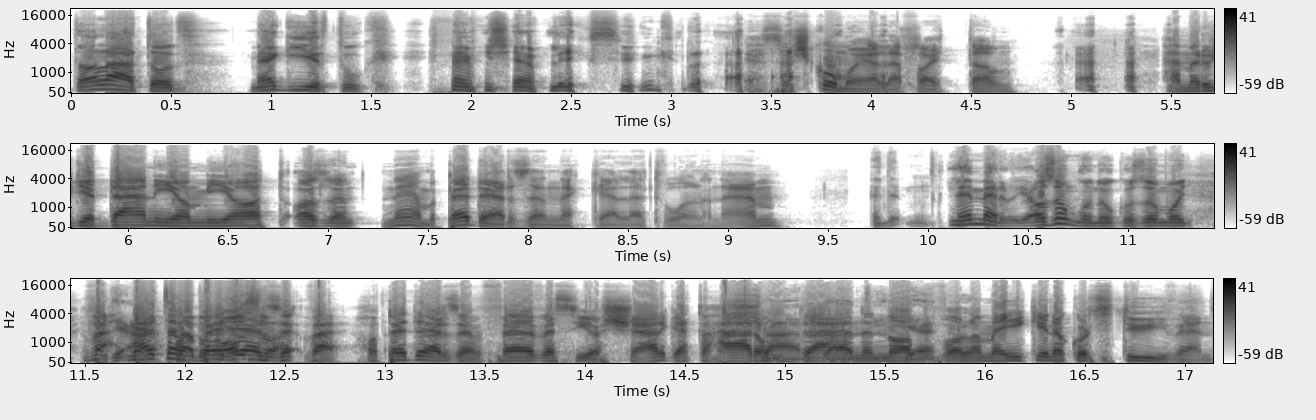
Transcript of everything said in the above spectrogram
Na látod, megírtuk, nem is emlékszünk rá. Ezt most komolyan lefagytam. Hát mert ugye Dánia miatt az lenne... Nem, Pedersennek kellett volna, nem? De Nem, mert azon gondolkozom, hogy Vá, ugye általában ha, az Pedersen, van... vá, ha Pedersen felveszi a sárgát a három Sárgát, Dán nap valamelyikén, akkor Stuyven,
